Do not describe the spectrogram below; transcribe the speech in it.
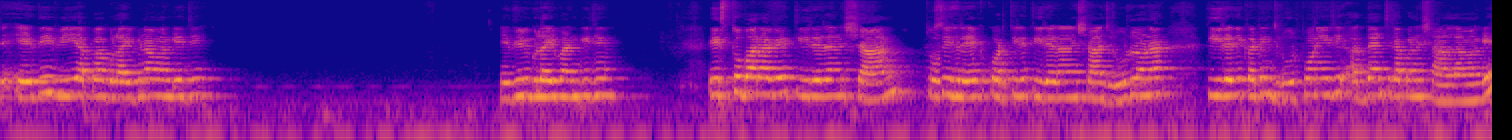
ਤੇ ਇਹਦੀ ਵੀ ਆਪਾਂ ਗੁਲਾਈ ਬਣਾਵਾਂਗੇ ਜੀ। ਇਹਦੀ ਵੀ ਗੁਲਾਈ ਬਣ ਗਈ ਜੀ। ਇਸ ਤੋਂ ਬਾਅਦ ਆ ਗਏ ਤੀਰੇ ਦਾ ਨਿਸ਼ਾਨ। ਤੁਸੀਂ ਹਰੇਕ ਕੁੜਤੀ ਦੇ ਤੀਰੇ ਦਾ ਨਿਸ਼ਾਨ ਜ਼ਰੂਰ ਲਾਉਣਾ। ਤੀਰੇ ਦੀ ਕਟਿੰਗ ਜ਼ਰੂਰ ਪਾਉਣੀ ਹੈ ਜੀ। ਅੱਧਾ ਇੰਚ ਦਾ ਆਪਾਂ ਨਿਸ਼ਾਨ ਲਾਵਾਂਗੇ।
